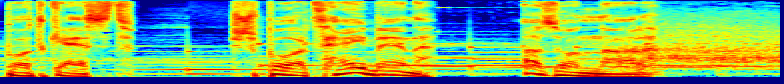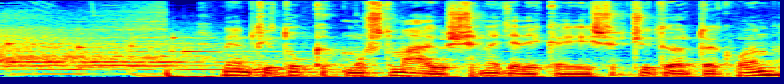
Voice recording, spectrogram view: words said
Podcast. Sport helyben, azonnal. Nem titok, most május 4-e és csütörtök van.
